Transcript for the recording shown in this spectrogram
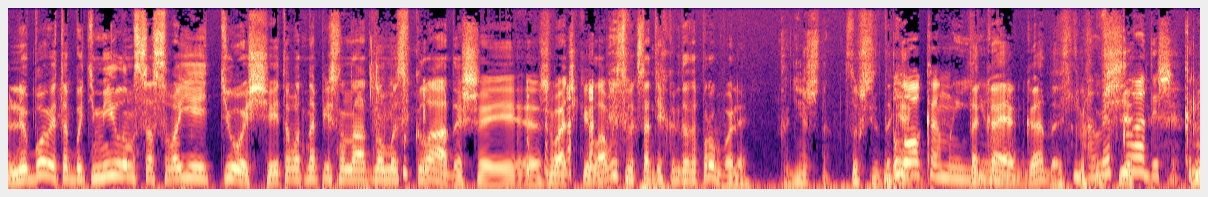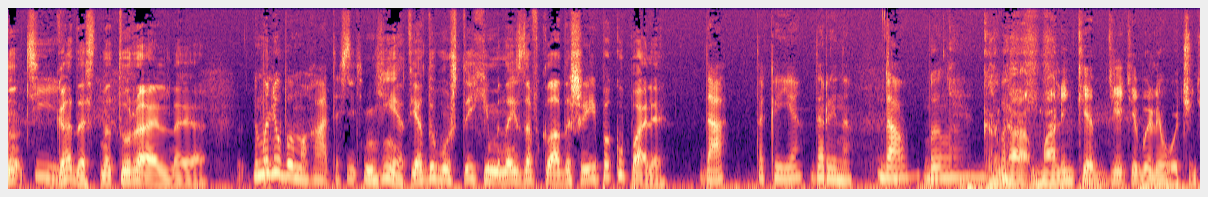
Любовь это быть милым со своей тещей. Это вот написано на одном из вкладышей э, жвачки Лавыс. Вы, кстати, их когда-то пробовали? Конечно. Слушайте, такая, Блоками їли. такая гадость Але вообще. вкладиші Ну, круті. гадость натуральная. Ну, ми любимо гадость. И- Нет, я думаю, что их именно из-за вкладышей и покупали. Да, так і є. Дарина. Да, было. Когда маленькие дети были, очень,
